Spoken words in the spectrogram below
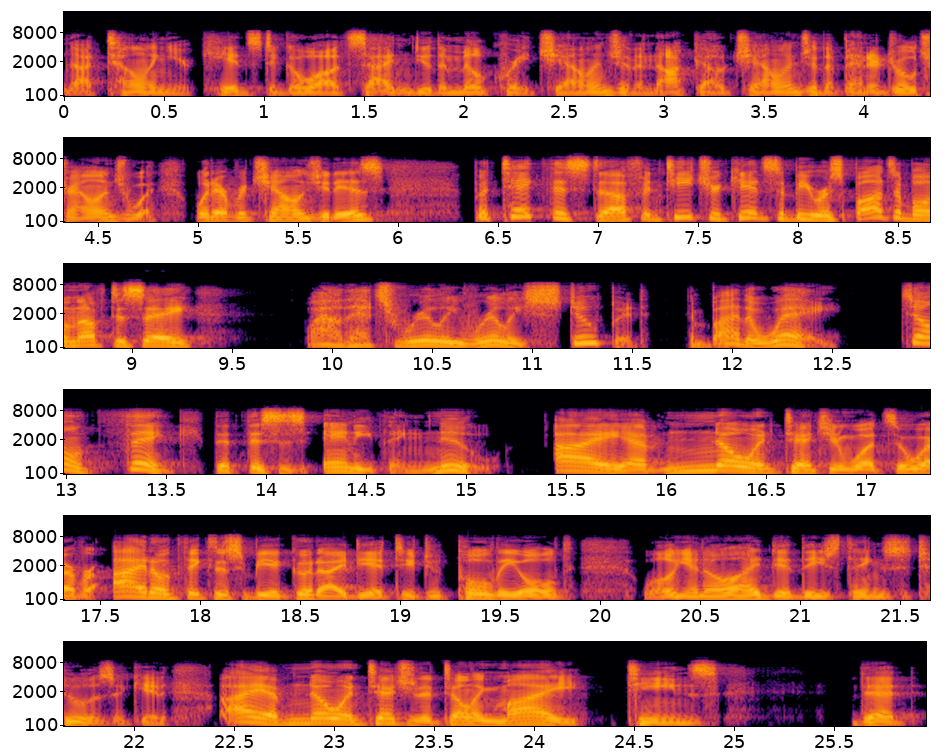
Not telling your kids to go outside and do the milk crate challenge or the knockout challenge or the Benadryl challenge, whatever challenge it is. But take this stuff and teach your kids to be responsible enough to say, wow, that's really, really stupid. And by the way, don't think that this is anything new. I have no intention whatsoever. I don't think this would be a good idea to, to pull the old, well, you know, I did these things too as a kid. I have no intention of telling my teens that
